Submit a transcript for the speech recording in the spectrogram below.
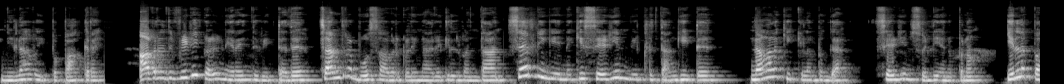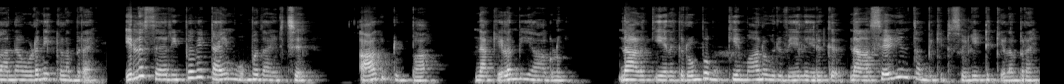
நிலாவை இப்ப பாக்குறேன். அவரது விழிகள் நிறைந்து விட்டது. சந்திரபோஸ் அவர்களின் அருகில் வந்தான். சார் நீங்க இன்னைக்கு செழியன் வீட்டுல தங்கிட்டு நாளைக்கு கிளம்புங்க செழியன் சொல்லி அனுப்பணும் இல்லப்பா நான் உடனே கிளம்புறேன். இல்ல சார் இப்பவே டைம் ஒன்பது ஆயிடுச்சு ஆகட்டும்பா நான் கிளம்பியே ஆகணும். நாளைக்கு எனக்கு ரொம்ப முக்கியமான ஒரு வேலை இருக்கு. நான் செழியன் தம்பி கிட்ட சொல்லிட்டு கிளம்புறேன்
